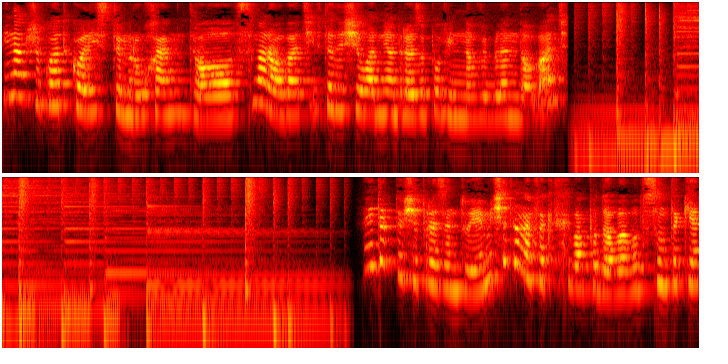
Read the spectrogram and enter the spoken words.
i na przykład kolistym ruchem to smarować i wtedy się ładnie od razu powinno wyblendować. No tak to się prezentuje. Mi się ten efekt chyba podoba, bo to są takie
